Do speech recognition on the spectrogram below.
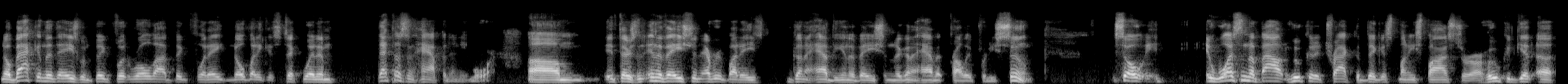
You know, back in the days when Bigfoot rolled out Bigfoot 8, nobody could stick with him. That doesn't happen anymore. Um, if there's an innovation, everybody's going to have the innovation. They're going to have it probably pretty soon. So it, it wasn't about who could attract the biggest money sponsor or who could get a,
